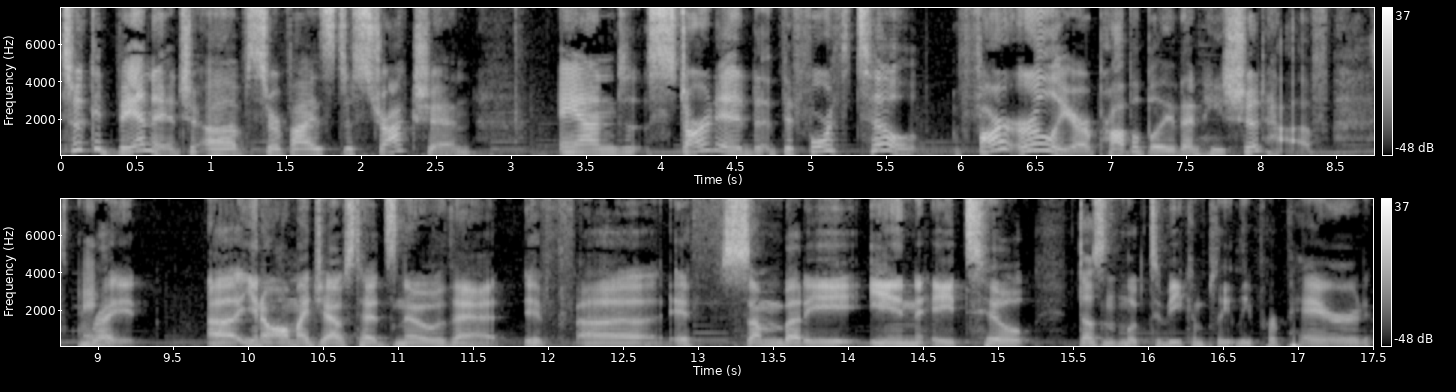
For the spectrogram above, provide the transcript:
took advantage of Sir Vai's distraction and started the fourth tilt far earlier, probably, than he should have. Right. Uh, you know, all my joust heads know that if uh, if somebody in a tilt doesn't look to be completely prepared,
